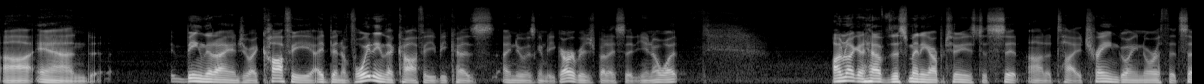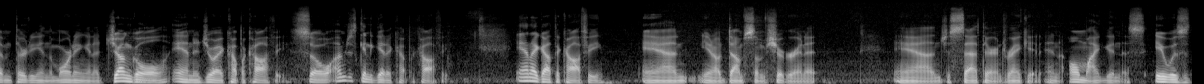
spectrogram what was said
Uh, and being that I enjoy coffee, I'd been avoiding the coffee because I knew it was going to be garbage. But I said, you know what? I'm not going to have this many opportunities to sit on a Thai train going north at 7:30 in the morning in a jungle and enjoy a cup of coffee. So I'm just going to get a cup of coffee. And I got the coffee and, you know, dumped some sugar in it and just sat there and drank it. And oh my goodness, it was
